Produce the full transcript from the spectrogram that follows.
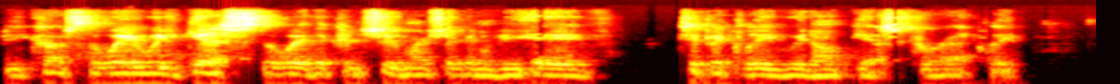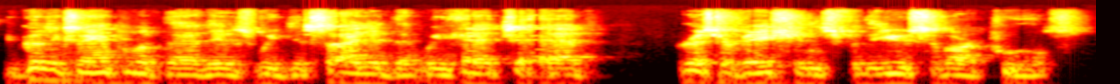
because the way we guess the way the consumers are going to behave, typically we don't guess correctly. a good example of that is we decided that we had to have reservations for the use of our pools.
